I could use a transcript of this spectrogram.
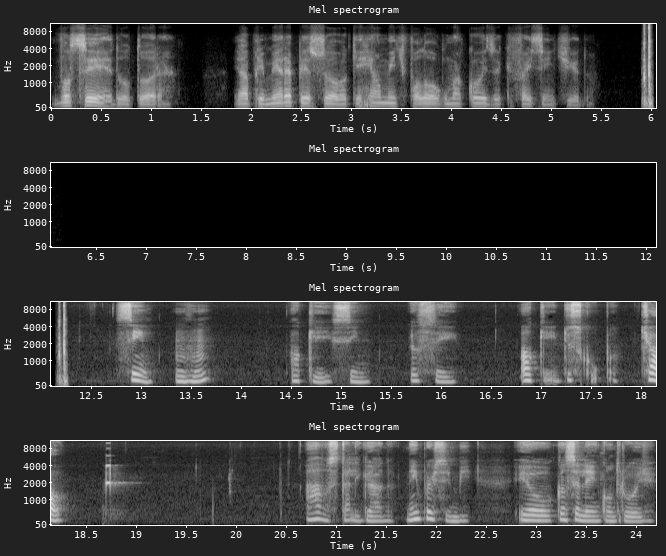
você, doutora, é a primeira pessoa que realmente falou alguma coisa que faz sentido. Sim, uhum. Ok, sim, eu sei. Ok, desculpa. Tchau. Ah, você tá ligado? Nem percebi. Eu cancelei o encontro hoje.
